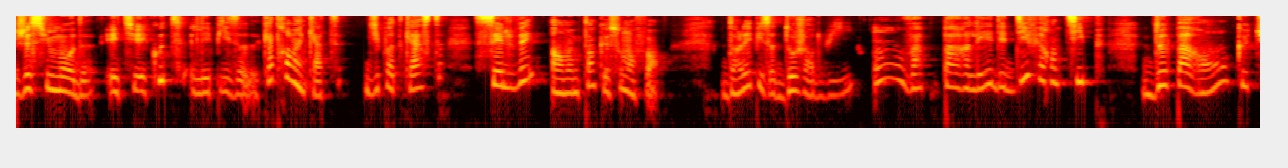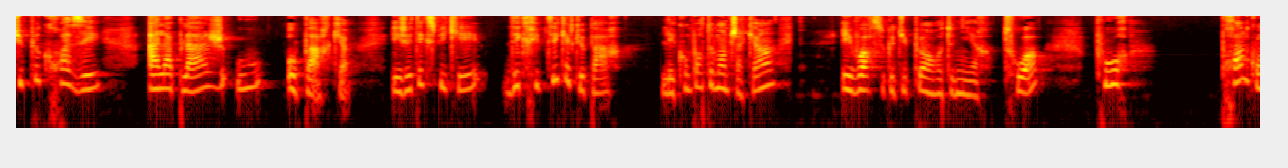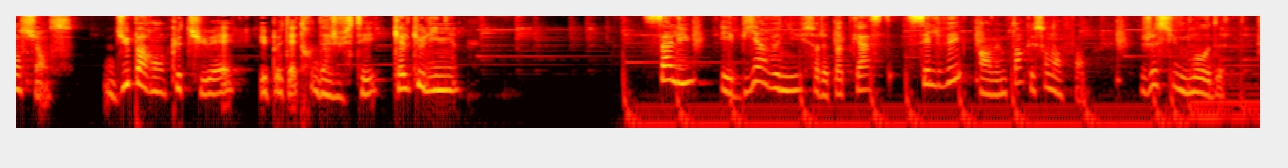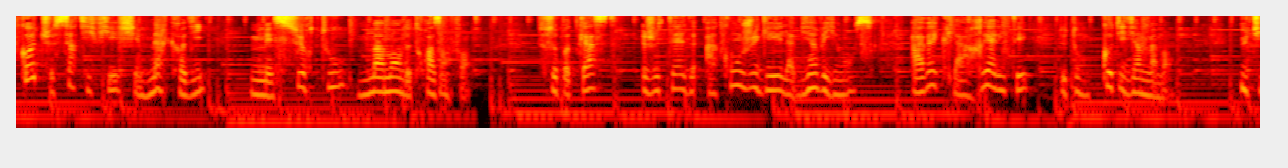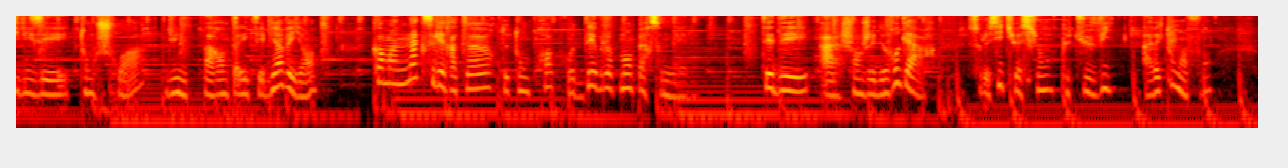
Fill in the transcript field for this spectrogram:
je suis Maude et tu écoutes l'épisode 84 du podcast S'élever en même temps que son enfant. Dans l'épisode d'aujourd'hui, on va parler des différents types de parents que tu peux croiser à la plage ou au parc. Et je vais t'expliquer, décrypter quelque part les comportements de chacun et voir ce que tu peux en retenir toi pour prendre conscience du parent que tu es et peut-être d'ajuster quelques lignes. Salut et bienvenue sur le podcast S'élever en même temps que son enfant. Je suis Maude, coach certifié chez Mercredi, mais surtout maman de trois enfants. Sur ce podcast, je t'aide à conjuguer la bienveillance avec la réalité de ton quotidien de maman. Utiliser ton choix d'une parentalité bienveillante comme un accélérateur de ton propre développement personnel. T'aider à changer de regard sur les situations que tu vis avec ton enfant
